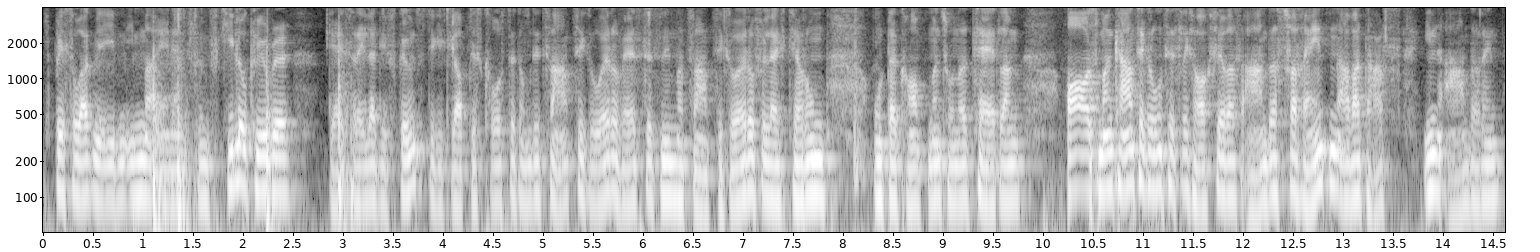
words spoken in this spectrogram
ich besorge mir eben immer einen 5 Kilo Kübel, der ist relativ günstig. Ich glaube, das kostet um die 20 Euro, weiß jetzt nicht mehr 20 Euro vielleicht herum und da kommt man schon eine Zeit lang aus. Man kann sie grundsätzlich auch für was anderes verwenden, aber das in anderen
